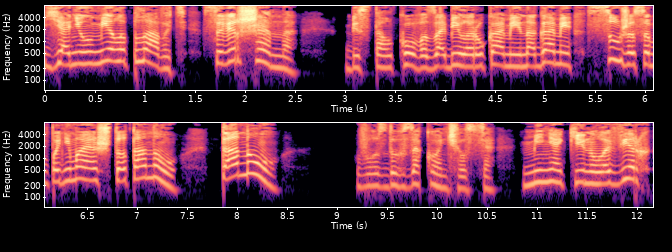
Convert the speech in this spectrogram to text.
Я не умела плавать, совершенно — Бестолково забила руками и ногами, с ужасом понимая, что тону. Тону! Воздух закончился. Меня кинуло вверх,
